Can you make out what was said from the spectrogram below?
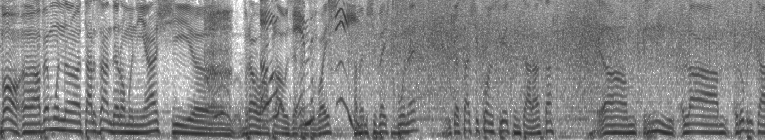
Bun, uh, avem un uh, Tarzan de România și uh, vreau aplauze pentru voi. Avem și vești bune, că s-a și construit în țara asta. Uh, la rubrica,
